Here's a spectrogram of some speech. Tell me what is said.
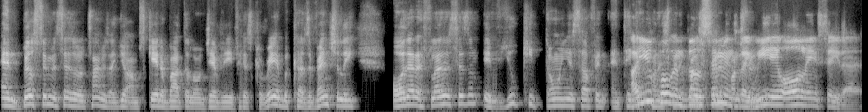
and Bill Simmons says all the time, he's like, "Yo, I'm scared about the longevity of his career because eventually, all that athleticism, if you keep throwing yourself in and taking, Are you punishment quoting Bill Simmons? Like we all ain't say that.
